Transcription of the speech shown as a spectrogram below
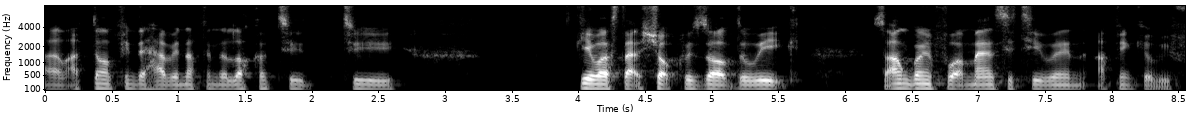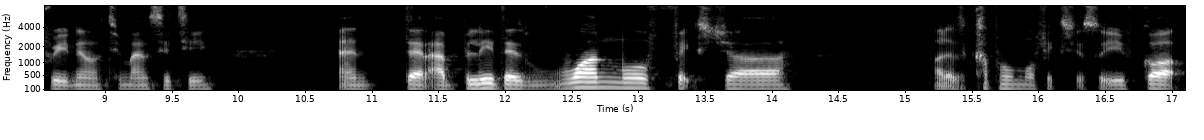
Um, I don't think they have enough in the locker to to give us that shock result of the week. So I'm going for a Man City win. I think it'll be 3 0 to Man City. And then I believe there's one more fixture. Oh, there's a couple more fixtures. So you've got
